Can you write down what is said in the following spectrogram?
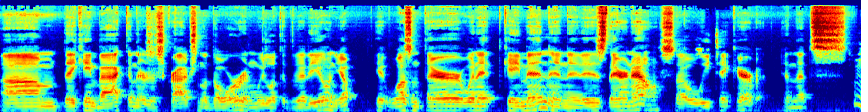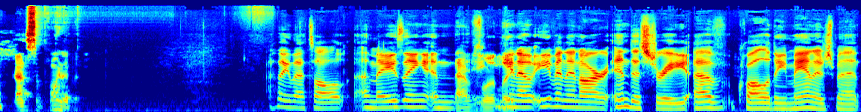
um, they came back and there's a scratch on the door, and we look at the video, and yep, it wasn't there when it came in, and it is there now. So we take care of it, and that's hmm. that's the point of it. I think that's all amazing. And, absolutely, you know, even in our industry of quality management,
